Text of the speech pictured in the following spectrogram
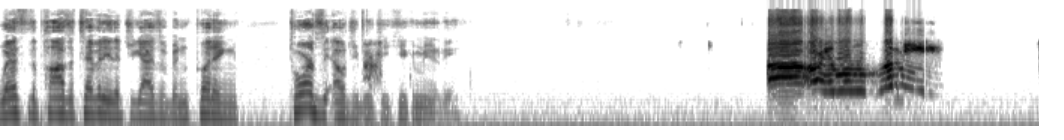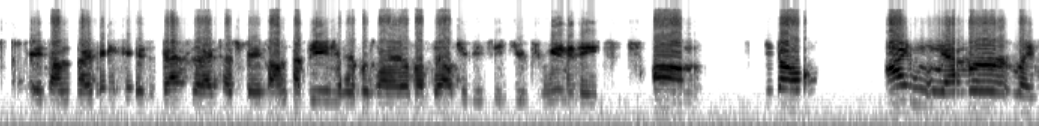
with the positivity that you guys have been putting towards the LGBTQ community? Uh, all right. Well, let me base on. I think it's best that I touch base on that being a representative of the LGBTQ community. Um, you know, I never like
